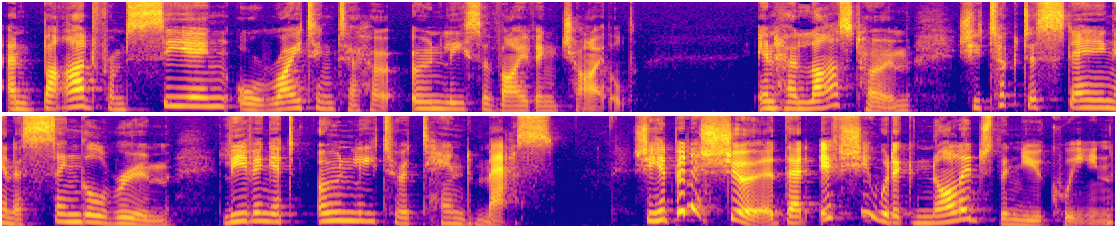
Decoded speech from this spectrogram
and barred from seeing or writing to her only surviving child. In her last home, she took to staying in a single room, leaving it only to attend Mass. She had been assured that if she would acknowledge the new queen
